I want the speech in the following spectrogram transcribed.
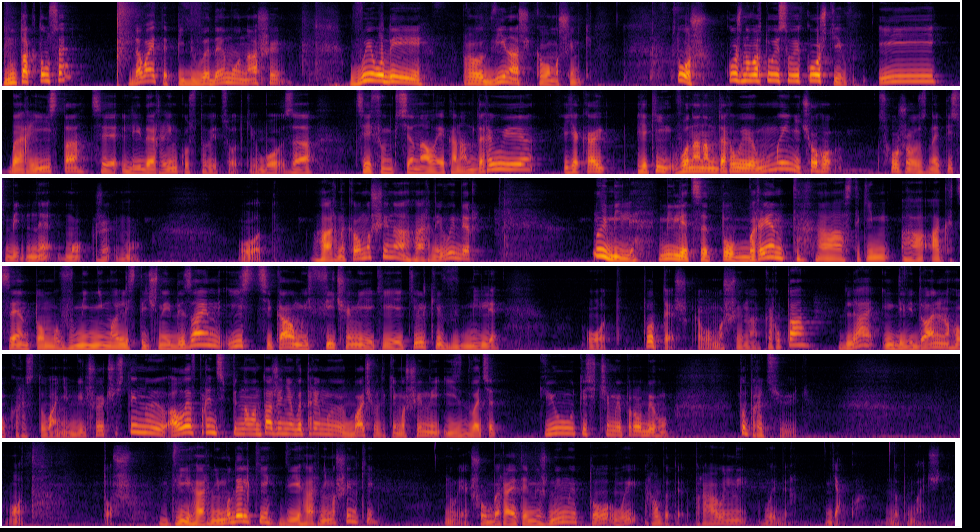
Ну так то все. Давайте підведемо наші виводи про дві наші кавомашинки. Тож, кожна вартує своїх коштів, і баріста це лідер ринку 100%. Бо за цей функціонал, яка нам дарує, яка, який вона нам дарує, ми нічого схожого знайти собі не можемо. От. Гарна кавомашина, гарний вибір. Ну і Мілі. Мілі це топ-бренд а, з таким а, акцентом в мінімалістичний дизайн і з цікавими фічами, які є тільки в Мілі. От. То теж кавомашина крута для індивідуального користування більшою частиною, але в принципі навантаження витримує. Бачив такі машини із 20 тисячами пробігу, то працюють. От. Тож, дві гарні модельки, дві гарні машинки. Ну, якщо обираєте між ними, то ви робите правильний вибір. Дякую. До побачення.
